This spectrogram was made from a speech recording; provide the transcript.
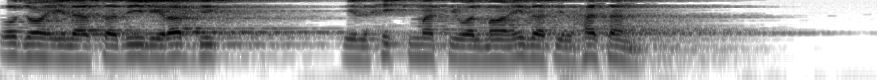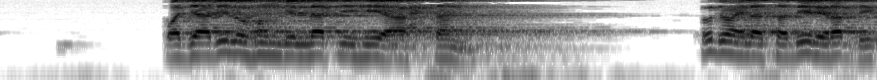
ud'u ila sabili rabbik bil hikmati wal mau'izati al hasan wajadiluhum billati hiya ahsan. Ud'u ila sabili rabbik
